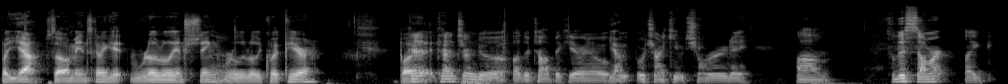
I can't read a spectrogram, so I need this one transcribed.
but yeah, so I mean, it's gonna get really, really interesting, really, really quick here. But Kind of, kind of turn to other topic here. I know Yeah. we're trying to keep it shorter today. Um, so this summer, like,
